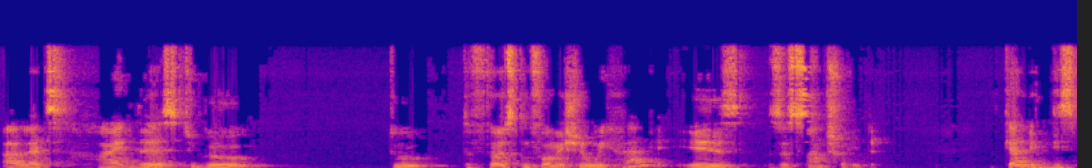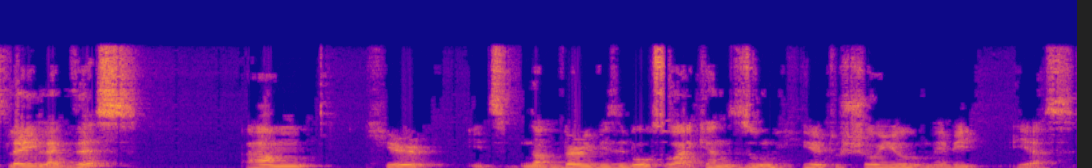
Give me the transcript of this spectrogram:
Uh, let's hide this to go to the first information we have is the centroid. It can be displayed like this um, here it's not very visible, so I can zoom here to show you. Maybe, yes,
